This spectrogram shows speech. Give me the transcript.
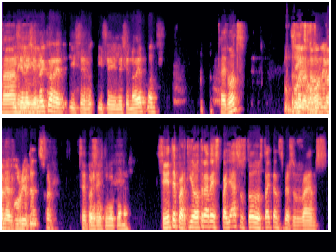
Ah, y, se lesionó y, correr, y, se, y se lesionó Edmonds. ¿Edmonds? Sí, corrió tanto. Sí, pues sí. Siguiente partido, otra vez payasos todos, Titans versus Rams.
